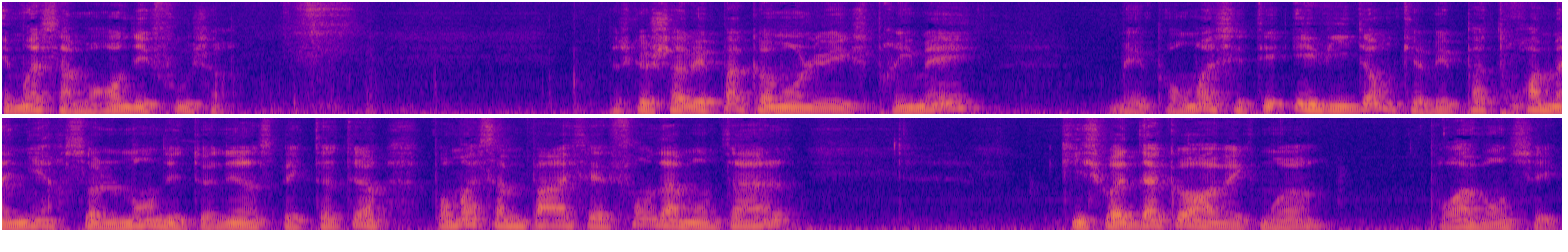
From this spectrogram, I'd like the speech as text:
Et moi, ça me rendait fou, ça. Parce que je ne savais pas comment lui exprimer, mais pour moi, c'était évident qu'il n'y avait pas trois manières seulement d'étonner un spectateur. Pour moi, ça me paraissait fondamental qu'il soit d'accord avec moi pour avancer.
